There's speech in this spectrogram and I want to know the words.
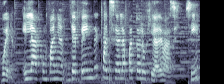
Bueno, en la acompaña depende cuál sea la patología de base, ¿sí?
